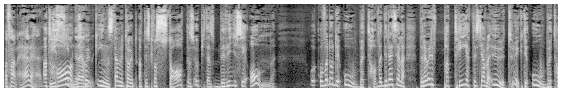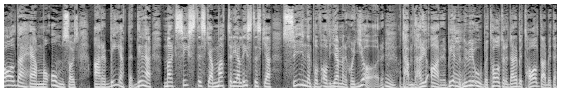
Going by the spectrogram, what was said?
Vad fan är det här? Att det ha den inställningen att det ska vara statens uppgift att ens bry sig om. Och, och vadå det obetalda? Det där är så jävla, det där är ett patetiskt jävla uttryck. Det obetalda hem och omsorgsarbetet. Det är den här marxistiska, materialistiska synen på vad vi människor gör. Mm. Att det, här, det här är ju arbete, nu är det obetalt och det där är betalt arbete.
